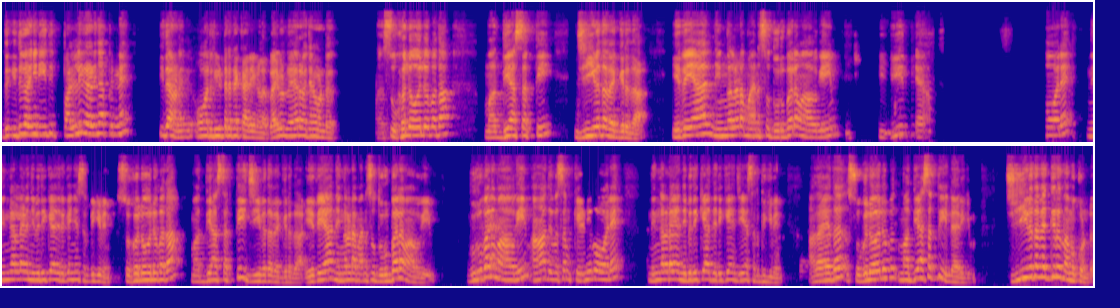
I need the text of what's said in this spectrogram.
ഇത് ഇത് കഴിഞ്ഞിട്ട് ഇത് പള്ളി കഴിഞ്ഞാൽ പിന്നെ ഇതാണ് ഓരോ വീട്ടിലെ കാര്യങ്ങൾ ബൈബിൾ വേറെ വചനമുണ്ട്. സുഖലോലുപത മദ്യാസക്തി ജീവിത വ്യഗ്രത. ഇവയാൽ നിങ്ങളുടെ മനസ്സ് ദുർബലമാവുകയും ഈ പോലെ നിങ്ങളെ നിവേദിക്കാതിരിക്കാൻ ഞാൻ ശ്രദ്ധിക്കുവിൻ. സുഖലോലുപത മദ്യാസക്തി ജീവിത വ്യഗ്രത. ഇവയാ നിങ്ങളുടെ മനസ്സ് ദുർബലമാവുകയും ദുർബലമാവുകയും ആ ദിവസം കെണി പോലെ നിങ്ങളുടെ നിവേദിക്കാതിരിക്കുകയും ചെയ്യാൻ ശ്രദ്ധിക്കുവിൻ. അതായത് സുഖലോലുപ മദ്യാസക്തി ഇല്ലായിരിക്കും. ജീവിത വ്യഗ്രത നമുക്കുണ്ട്.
